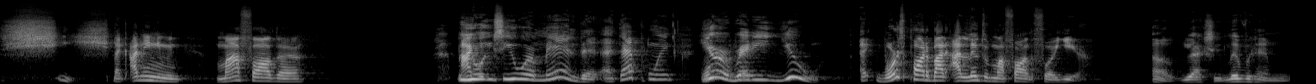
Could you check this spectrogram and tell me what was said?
Sheesh. like I didn't even my father But you, you see, you were a man then. At that point, you're already you. Worst part about it I lived with my father for a year Oh, you actually lived with him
